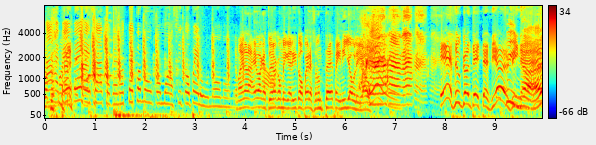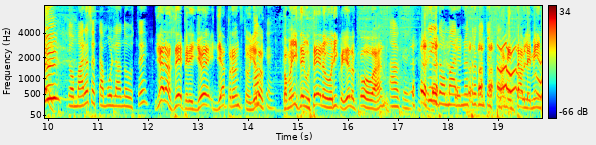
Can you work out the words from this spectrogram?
Ah, un ve, ve, orangután. exacto, que no esté como, como así todo peludo. No, no, ¿Te no. imaginas la jeva que estuviera con Miguelito Pérez? Son un té de peinillo obligado. es su contestación Final. Don Mario se están burlando de usted. Yo lo sé, pero yo ya pronto, yo Ok. lo, como dicen ustedes los boricos, yo lo cojo bajando. Ah, ok. Sí, Don Mario, es nuestro contestador. Lamentablemente.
